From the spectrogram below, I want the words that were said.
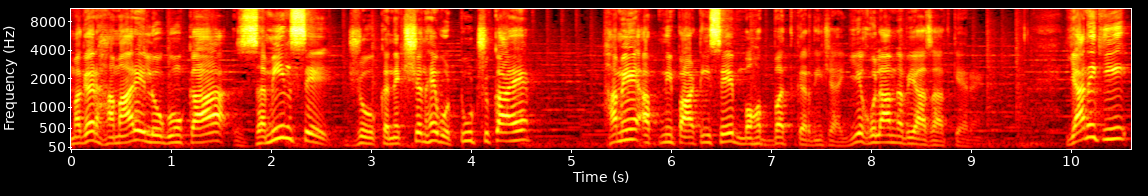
मगर हमारे लोगों का ज़मीन से जो कनेक्शन है वो टूट चुका है। हमें अपनी पार्टी से मोहब्बत करनी चाहिए, ये गुलाम नबी आज़ाद कह रहे हैं। यानी कि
